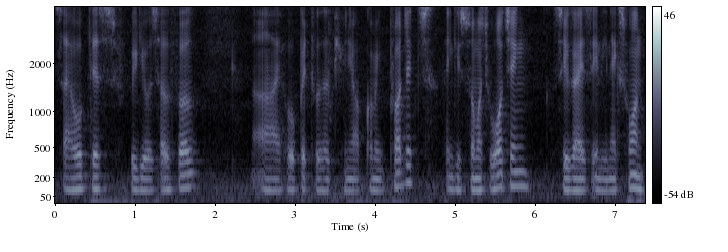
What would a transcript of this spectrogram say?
So I hope this video is helpful. I hope it will help you in your upcoming projects. Thank you so much for watching. See you guys in the next one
